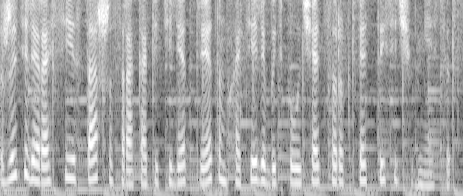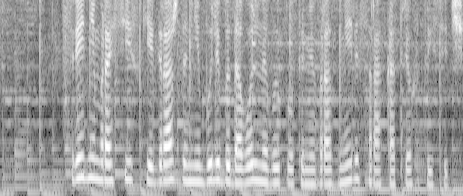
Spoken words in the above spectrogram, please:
Жители России старше 45 лет при этом хотели бы получать 45 тысяч в месяц. В среднем российские граждане были бы довольны выплатами в размере 43 тысяч.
